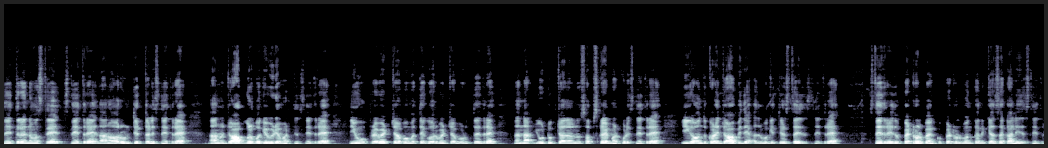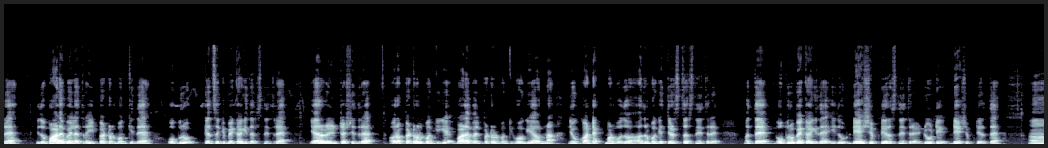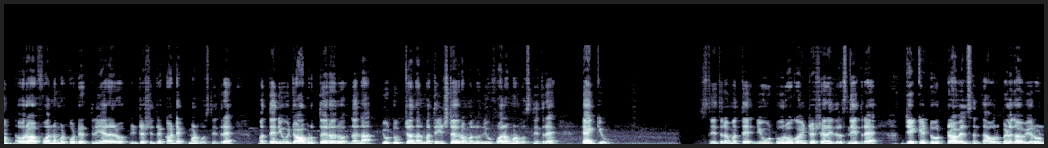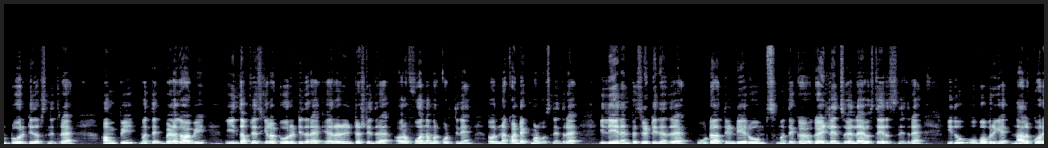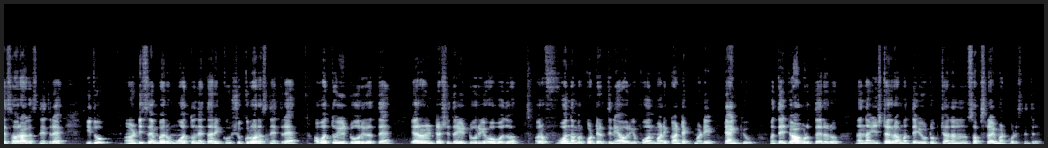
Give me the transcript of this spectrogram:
ಸ್ನೇಹಿತರೆ, ನಮಸ್ತೆ. ಸ್ನೇಹಿತರೆ, ನಾನು ಅರುಣ್ ತೀರ್ಥಳ್ಳಿ ಸ್ನೇಹಿತರೆ. ನಾನು ಜಾಬ್ಗಳ ಬಗ್ಗೆ ವಿಡಿಯೋ ಮಾಡ್ತೀನಿ ಸ್ನೇಹಿತರೆ. ನೀವು ಪ್ರೈವೇಟ್ ಜಾಬು ಮತ್ತು ಗೌರ್ಮೆಂಟ್ ಜಾಬ್ ಹುಡುಕ್ತಾ ಇದ್ದರೆ ನನ್ನ ಯೂಟ್ಯೂಬ್ ಚಾನಲ್ನು ಸಬ್ಸ್ಕ್ರೈಬ್ ಮಾಡ್ಕೊಳ್ಳಿ ಸ್ನೇಹಿತರೆ. ಈಗ ಒಂದು ಕಡೆ ಜಾಬ್ ಇದೆ, ಅದ್ರ ಬಗ್ಗೆ ತಿಳಿಸ್ತಾ ಇದ್ದೀನಿ ಸ್ನೇಹಿತರೆ. ಸ್ನೇಹಿತರೆ, ಇದು ಪೆಟ್ರೋಲ್ ಬ್ಯಾಂಕು ಪೆಟ್ರೋಲ್ ಬಂಕಲ್ಲಿ ಕೆಲಸ ಖಾಲಿ ಇದೆ ಸ್ನೇಹಿತರೆ. ಇದು ಬಾಳೆಬೈಲ್ ಹತ್ರ ಈ ಪೆಟ್ರೋಲ್ ಬಂಕ್ ಇದೆ. ಒಬ್ಬರು ಕೆಲಸಕ್ಕೆ ಬೇಕಾಗಿದ್ದಾರೆ ಸ್ನೇಹಿತರೆ. ಯಾರು ಇಂಟ್ರೆಸ್ಟ್ ಇದ್ದರೆ ಅವರ ಪೆಟ್ರೋಲ್ ಬಂಕಿಗೆ ಬಾಳೆಬೈಲ್ ಪೆಟ್ರೋಲ್ ಬಂಕಿಗೆ ಹೋಗಿ ಅವ್ರನ್ನ ನೀವು ಕಾಂಟ್ಯಾಕ್ಟ್ ಮಾಡ್ಬೋದು. ಅದ್ರ ಬಗ್ಗೆ ತಿಳಿಸ್ತಾರೆ ಸ್ನೇಹಿತರೆ. ಮತ್ತು ಒಬ್ಬರು ಬೇಕಾಗಿದೆ. ಇದು ಡೇ ಶಿಫ್ಟ್ ಇರೋ ಸ್ನೇಹಿತರೆ ಡ್ಯೂಟಿ ಡೇ ಶಿಫ್ಟ್ ಇರುತ್ತೆ. ಅವರ ಫೋನ್ ನಂಬರ್ ಕೊಟ್ಟಿರ್ತೀನಿ. ಯಾರ್ಯಾರು ಇಂಟ್ರೆಸ್ಟ್ ಇದ್ದರೆ ಕಾಂಟ್ಯಾಕ್ಟ್ ಮಾಡ್ಬೋದು ಸ್ನೇಹಿತರೆ. ಮತ್ತು ನೀವು ಜಾಬ್ ಹುಡುಕ್ತಾ ಇರೋರು, ನನ್ನ ಯೂಟ್ಯೂಬ್ ಚಾನಲ್ ಮತ್ತು ಇನ್ಸ್ಟಾಗ್ರಾಮಲ್ಲೂ ನೀವು ಫಾಲೋ ಮಾಡ್ಬೋದು ಸ್ನೇಹಿತರೆ. ಥ್ಯಾಂಕ್ ಯು ಸ್ನೇಹಿತರೆ, ಮತ್ತೆ ನೀವು ಟೂರ್ ಹೋಗೋ ಇಂಟ್ರೆಸ್ಟ್ ಏನಿದ್ರೆ ಸ್ನೇಹಿತರೆ ಜೆ ಕೆ ಟೂರ್ ಟ್ರಾವೆಲ್ಸ್ ಅಂತ ಅವರು ಬೆಳಗಾವಿಯವರು ಒಂದು ಟೂರ್ ಇಟ್ಟಿದ್ದಾರೆ ಸ್ನೇಹಿತರೆ. ಹಂಪಿ ಮತ್ತು ಬೆಳಗಾವಿ ಇಂಥ ಪ್ಲೇಸ್ಗೆಲ್ಲ ಟೂರ್ ಇಟ್ಟಿದ್ದಾರೆ. ಯಾರ್ಯಾರು ಇಂಟ್ರೆಸ್ಟ್ ಇದ್ದರೆ ಅವರ ಫೋನ್ ನಂಬರ್ ಕೊಡ್ತೀನಿ. ಅವ್ರನ್ನ ಕಾಂಟ್ಯಾಕ್ಟ್ ಮಾಡ್ಬೋದು ಸ್ನೇಹಿತರೆ. ಇಲ್ಲಿ ಏನೇನು ಫೆಸಿಲಿಟಿ ಇದೆ ಅಂದರೆ ಊಟ, ತಿಂಡಿ ರೂಮ್ಸ್ ಮತ್ತು ಗೈಡ್ಲೈನ್ಸು ಎಲ್ಲ ವ್ಯವಸ್ಥೆ ಇರುತ್ತೆ ಸ್ನೇಹಿತರೆ. ಇದು ಒಬ್ಬೊಬ್ಬರಿಗೆ ನಾಲ್ಕೂವರೆ ಸಾವಿರ ಆಗುತ್ತೆ ಸ್ನೇಹಿತರೆ. ಇದು ಡಿಸೆಂಬರು ಮೂವತ್ತೊಂದನೇ ತಾರೀಕು ಶುಕ್ರವಾರ ಸ್ನೇಹಿತರೆ. ಅವತ್ತು ಈ ಟೂರ್ ಇರುತ್ತೆ. ಯಾರು ಇಂಟ್ರೆಸ್ಟ್ ಇದ್ದರೆ ಈ ಟೂರಿಗೆ ಹೋಗ್ಬೋದು. ಅವ್ರ ಫೋನ್ ನಂಬರ್ ಕೊಟ್ಟಿರ್ತೀನಿ. ಅವರಿಗೆ ಫೋನ್ ಮಾಡಿ ಕಾಂಟ್ಯಾಕ್ಟ್ ಮಾಡಿ. ಥ್ಯಾಂಕ್ ಯು ಮತ್ತು ಜಾಬ್ ಹುಡುಕ್ತಾ ಇರೋರು ನನ್ನ ಇನ್ಸ್ಟಾಗ್ರಾಮ್ ಮತ್ತು ಯೂಟ್ಯೂಬ್ ಚಾನಲನ್ನು ಸಬ್ಸ್ಕ್ರೈಬ್ ಮಾಡ್ಕೊಳ್ಳಿ ಸ್ನೇಹಿತರೆ.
